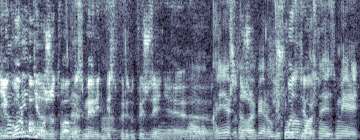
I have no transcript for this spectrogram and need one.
Егор идет. поможет вам Да. измерить без предупреждения. Ну, Э, конечно, во-первых, шумы сделать. можно измерить.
